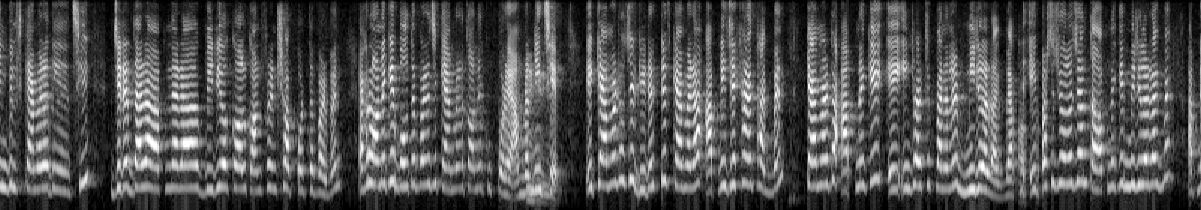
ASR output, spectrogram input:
ইনবিল্ড ক্যামেরা দিয়ে দিচ্ছি যেটার দ্বারা আপনারা ভিডিও কল কনফারেন্স সব করতে পারবেন। এখন অনেকেই বলতে পারে যে ক্যামেরা তো অনেক উপরে আমরা নিচে। এই ক্যামেরাটা হচ্ছে ডিডাকটিভ ক্যামেরা আপনি যেখানে থাকবেন ক্যামেরাটা আপনাকে এই ইন্টারাক্টিভ প্যানেলের মিডলে রাখবে। আপনি এই পাশে চলে যান তাও আপনাকে মিডলে রাখবে। আপনি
